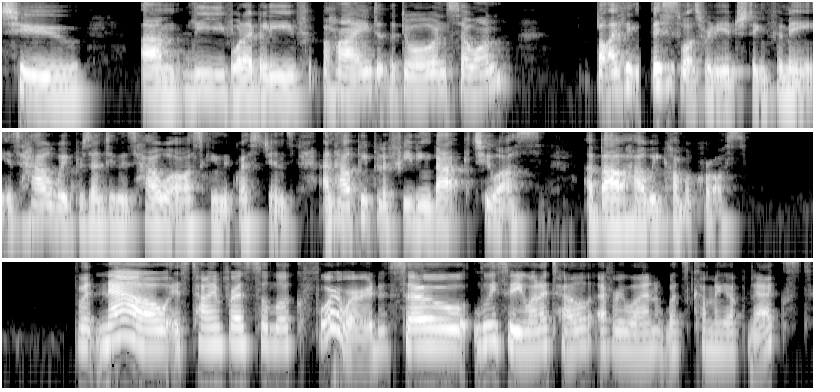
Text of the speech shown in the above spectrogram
to um, leave what I believe behind at the door and so on. But I think this is what's really interesting for me is how we're presenting this, how we're asking the questions, and how people are feeding back to us about how we come across. But now it's time for us to look forward. So, Louisa, you want to tell everyone what's coming up next?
